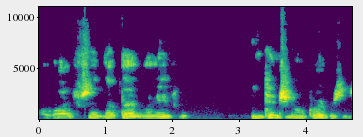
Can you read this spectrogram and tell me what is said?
My wife set it up that way for intentional purposes.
